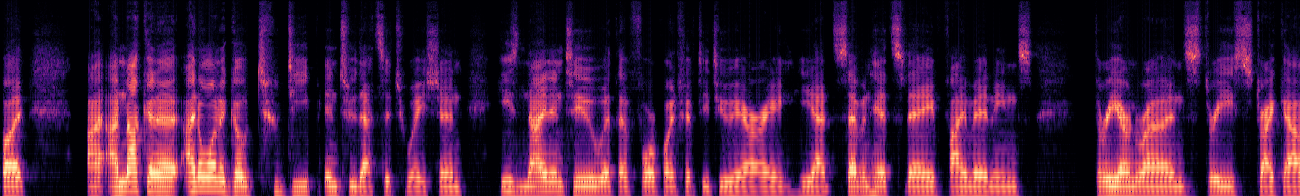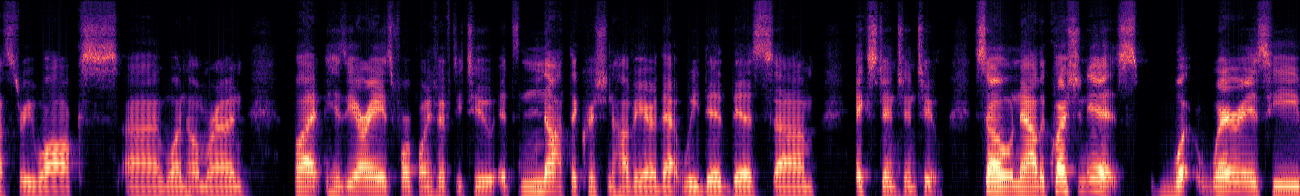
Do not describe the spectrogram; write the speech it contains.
but I, I'm not gonna. I don't want to go too deep into that situation. He's nine and two with a 4.52 ERA. He had seven hits today, five innings, three earned runs, three strikeouts, three walks, uh, one home run but his ERA is 4.52. It's not the Christian Javier that we did this um, extension to. So now the question is, what where is he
